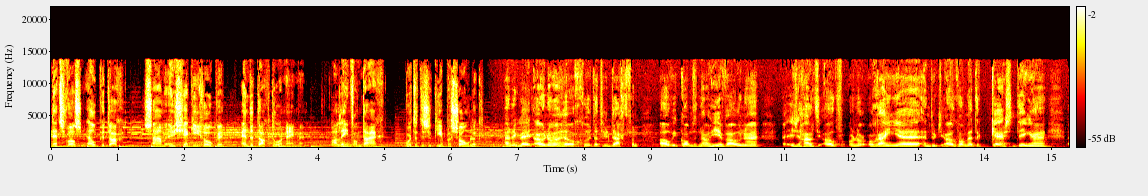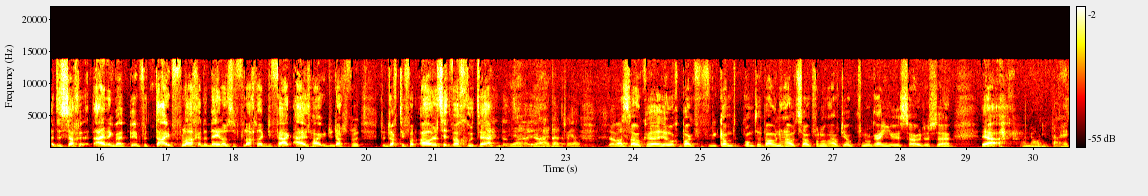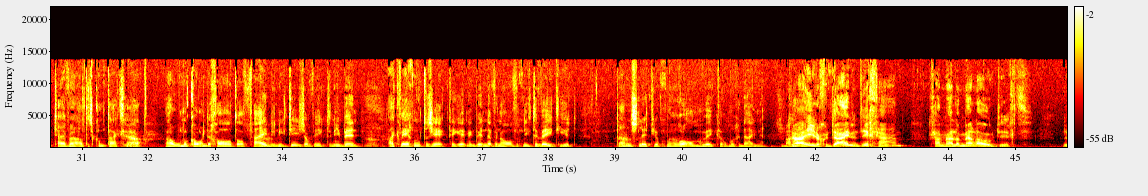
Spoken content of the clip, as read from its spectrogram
Net zoals elke dag samen een checkie roken en de dag doornemen. Alleen vandaag wordt het eens een keer persoonlijk. En ik weet ook nog wel heel goed dat u dacht van... oh, wie komt het nou hier wonen? Is, houdt hij ook van oranje en doet hij ook wel met de kerstdingen? En toen zag ik uiteindelijk bij Pim Fortuyn vlag en de Nederlandse vlag... dat ik die vaak uithang. Toen dacht, van, toen dacht hij van, oh, dat zit wel goed, hè? Dat, Ja, eh, ja, dat wel. Daar was ook eh, heel erg bang voor. Wie komt, komt er wonen, houdt ze ook van, houdt hij ook van oranje en zo. Dus eh, ja. Maar nou die tijd hebben we altijd contact gehad. We elkaar in de gaten of hij er niet is of ik er niet ben. Als ik weg moet, dan zeg ik tegen hem, ik ben er vanavond niet, te weet hij het. Dan let hij op mijn ramen, weet ik wel, mijn gordijnen. Zodra hier de gordijnen dicht gaan, gaan mijn lamellen ook dicht.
